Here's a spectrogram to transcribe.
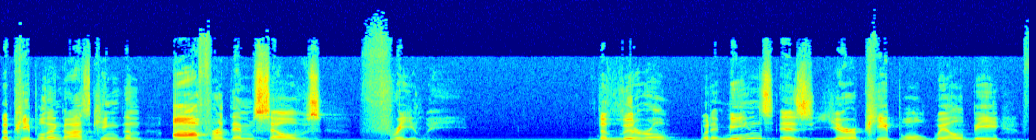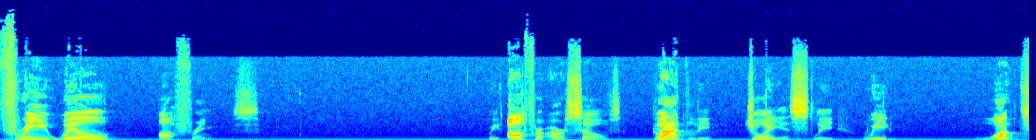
The people in God's kingdom offer themselves freely. The literal, what it means is your people will be free will offerings. We offer ourselves gladly, joyously. We want to.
